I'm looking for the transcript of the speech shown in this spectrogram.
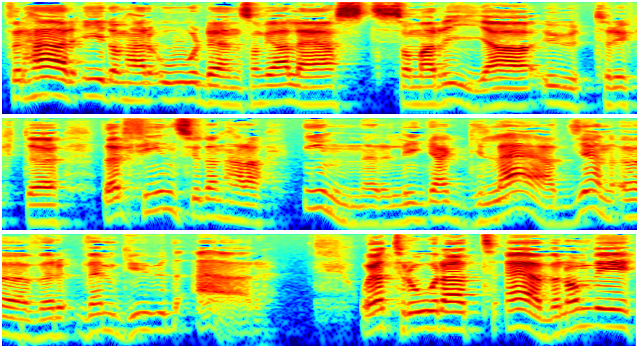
För här i de här orden som vi har läst, som Maria uttryckte, där finns ju den här innerliga glädjen över vem Gud är. Och jag tror att även om vi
